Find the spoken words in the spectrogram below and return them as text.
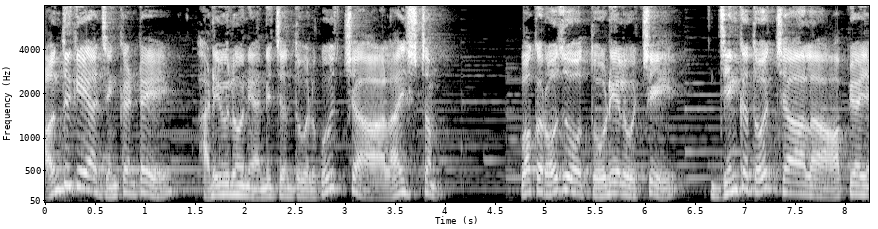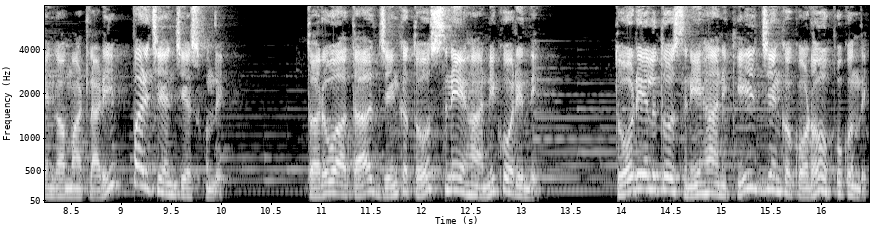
అందుకే ఆ జింకంటే అడవిలోని అన్ని జంతువులకు చాలా ఇష్టం. ఒకరోజు ఓ తోడేలు వచ్చి జింకతో చాలా ఆప్యాయంగా మాట్లాడి పరిచయం చేసుకుంది. తరువాత జింకతో స్నేహాన్ని కోరింది. తోడేలుతో స్నేహానికి జింక కూడా ఒప్పుకుంది.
